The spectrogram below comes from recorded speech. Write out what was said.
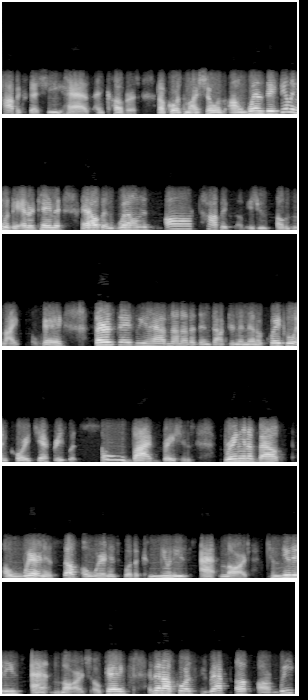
topics that she has and covers. And of course, my show is on Wednesday dealing with the entertainment, health, and wellness all topics of issues of life, okay? Thursdays, we have none other than Dr. Naneno Kwaku and Corey Jeffries with Soul Vibrations, bringing about awareness, self awareness for the communities at large. Communities at large, okay? And then, of course, we wrap up our week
